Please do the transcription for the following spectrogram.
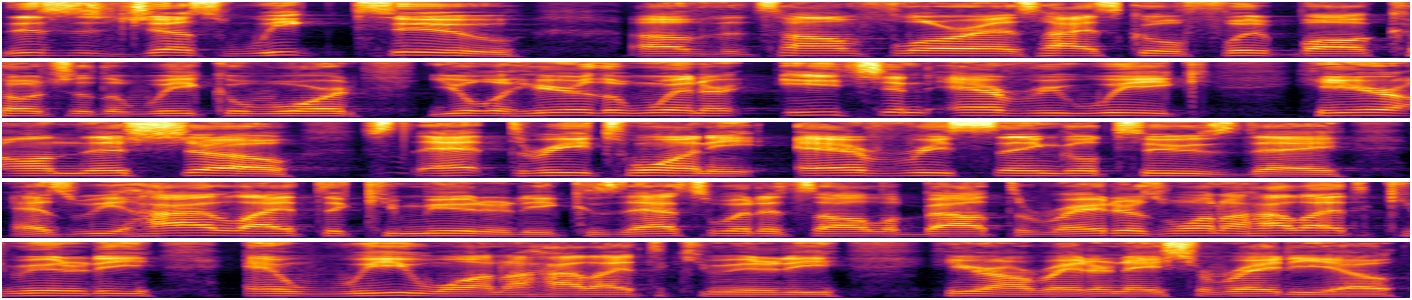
This is just week two of the Tom Flores High School Football Coach of the Week Award. You'll hear the winner each and every week here on this show at 320 every single Tuesday as we highlight the community because that's what it's all about. The Raiders want to highlight the community, and we want to highlight the community here on Raider Nation Radio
